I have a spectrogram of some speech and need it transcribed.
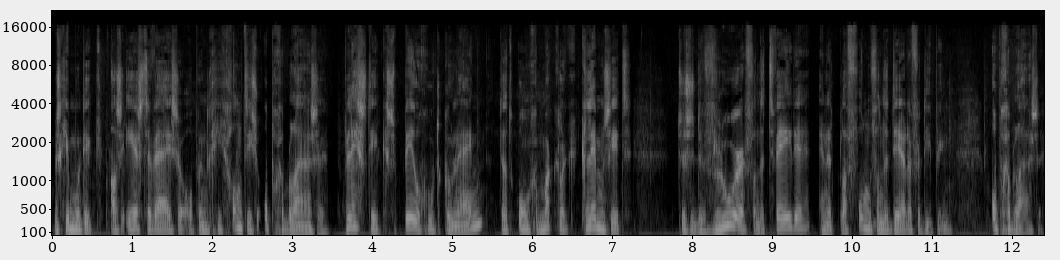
Misschien moet ik als eerste wijzen op een gigantisch opgeblazen plastic speelgoedkonijn... dat ongemakkelijk klem zit tussen de vloer van de tweede... en het plafond van de derde verdieping. Opgeblazen.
